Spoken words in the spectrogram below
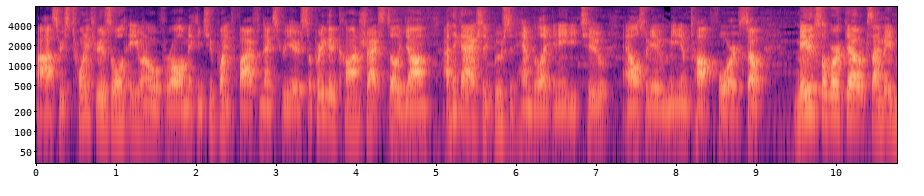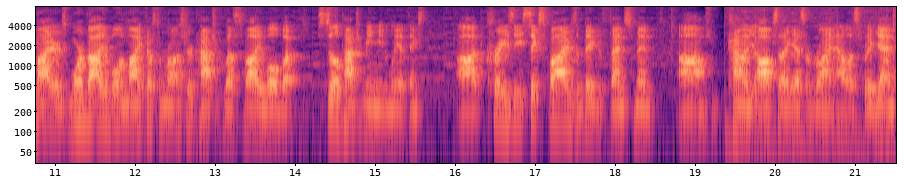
Uh, so he's 23 years old, 81 overall, making 2.5 for the next three years. So pretty good contract, still young. I think I actually boosted him to like an 82 and also gave him medium top four. So maybe this will work out because I made Myers more valuable in my custom roster, Patrick less valuable, but still a Patrick being mediumly I think uh, crazy. 6'5 is a big defenseman. Um, kind of the opposite, I guess, of Ryan Ellis. But again,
